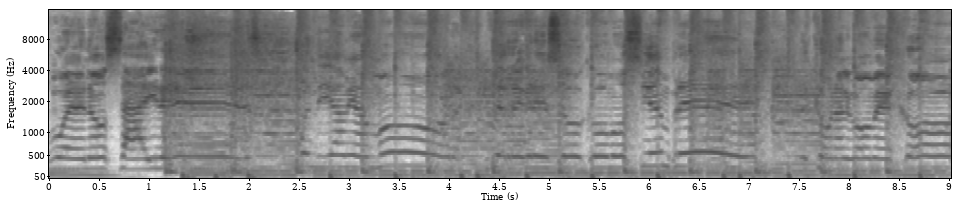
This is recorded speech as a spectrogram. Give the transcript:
Buenos Aires. Buen día, mi amor. De regreso como siempre, con algo mejor.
